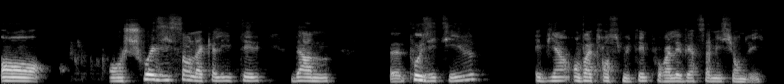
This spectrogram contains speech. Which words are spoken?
en, en choisissant la qualité d'âme euh, positive, eh bien, on va transmuter pour aller vers sa mission de vie.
